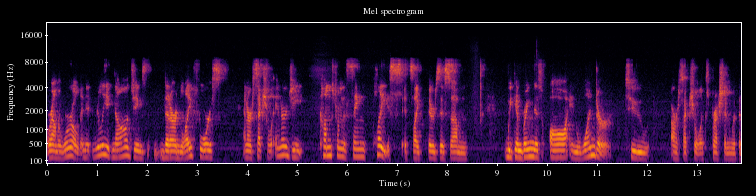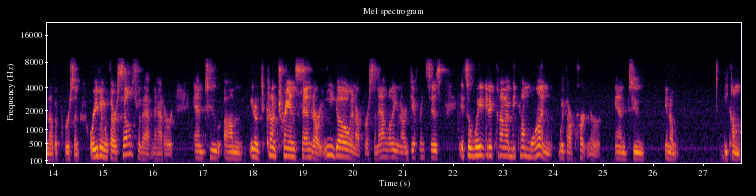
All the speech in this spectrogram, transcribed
around the world, and it really acknowledges that our life force and our sexual energy comes from the same place. It's like there's this um, we can bring this awe and wonder to our sexual expression with another person, or even with ourselves for that matter, and to um, you know to kind of transcend our ego and our personality and our differences. It's a way to kind of become one with our partner and to you know become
